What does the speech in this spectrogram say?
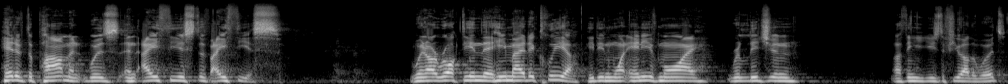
head of department was an atheist of atheists. When I rocked in there, he made it clear he didn't want any of my religion. I think he used a few other words.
